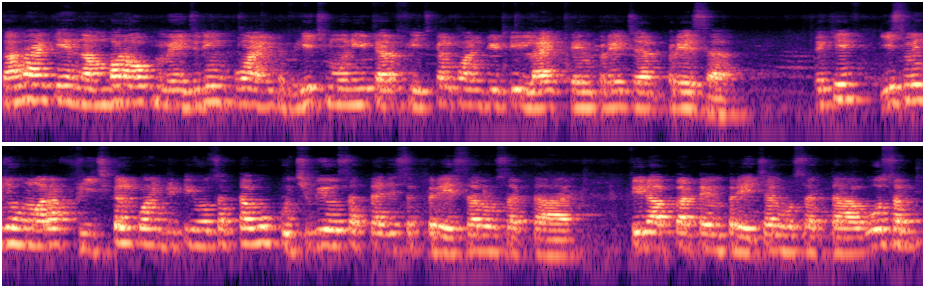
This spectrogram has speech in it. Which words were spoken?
कह रहा है कि number of measuring point which monitor physical quantity like temperature pressure देखिए, इसमें जो हमारा फ़िज़िकल क्वांटिटी हो सकता है, वो कुछ भी हो सकता है, जैसे प्रेशर हो सकता है, फिर आपका टेम्परेचर हो सकता है, वो सब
